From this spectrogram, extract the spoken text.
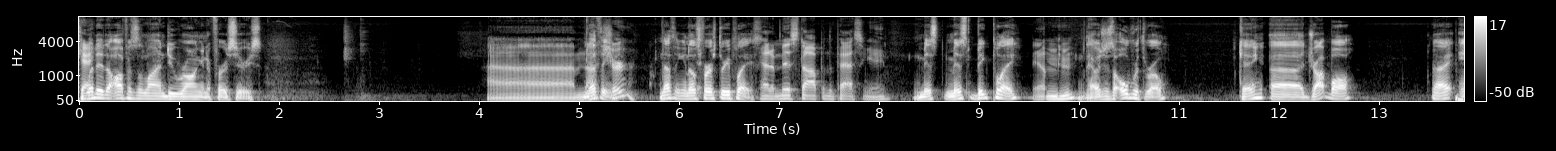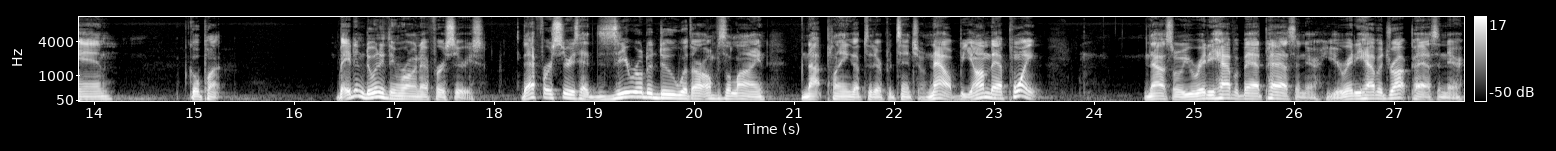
What did the offensive line do wrong in the first series? I'm not Nothing. sure. Nothing in those first three plays. Had a missed stop in the passing game. Missed missed big play. Yep. That was just an overthrow. Okay. Uh, drop ball. All right. And go punt. They didn't do anything wrong in that first series. That first series had zero to do with our offensive line not playing up to their potential. Now, beyond that point, now, so you already have a bad pass in there. You already have a drop pass in there.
